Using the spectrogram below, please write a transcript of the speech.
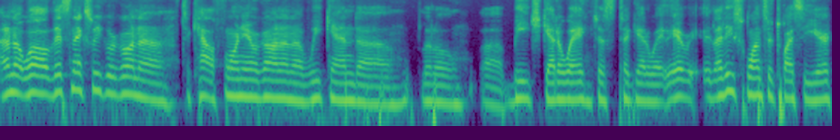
I don't know. Well, this next week we're going to to California. We're going on a weekend uh, little uh, beach getaway, just to get away every, at least once or twice a year.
